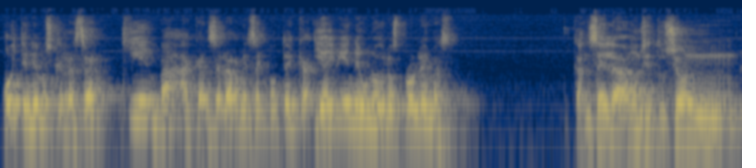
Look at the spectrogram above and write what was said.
hoy tenemos que rastrear quién va a cancelarme esa hipoteca. Y ahí viene uno de los problemas cancela una institución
